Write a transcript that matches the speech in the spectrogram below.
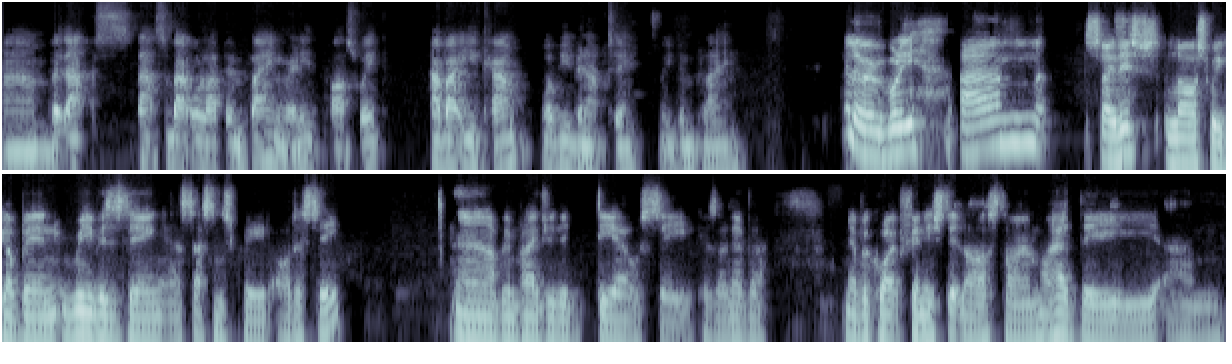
Um, but that's that's about all I've been playing really the past week. How about you, Cal? What have you been up to? What have you been playing? Hello, everybody. Um, so this last week I've been revisiting Assassin's Creed Odyssey, and I've been playing through the DLC because I never, never quite finished it last time. I had the um,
